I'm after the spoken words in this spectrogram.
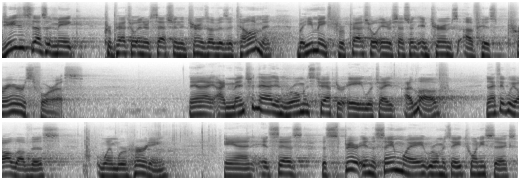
Jesus doesn't make perpetual intercession in terms of his atonement, but he makes perpetual intercession in terms of his prayers for us. And I, I mentioned that in Romans chapter 8, which I, I love, and I think we all love this when we're hurting. And it says, the Spirit, in the same way, Romans 8 26,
